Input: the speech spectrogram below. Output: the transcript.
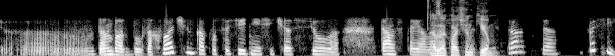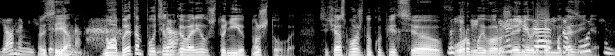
э, Донбасс был захвачен, как вот соседние сейчас села. Там стояла... А захвачен кем? Россиянами, Россиянами. Но об этом Путин да. говорил, что нет. Ну что вы. Сейчас можно купить э, формы и вооружение считаю, в любом магазине. Путин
